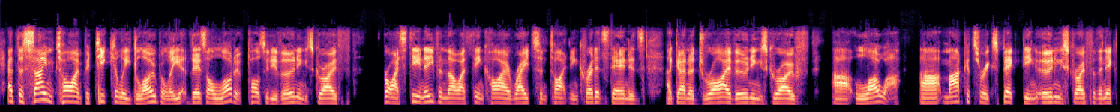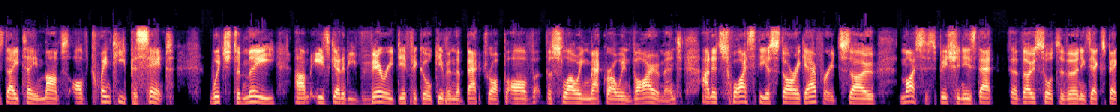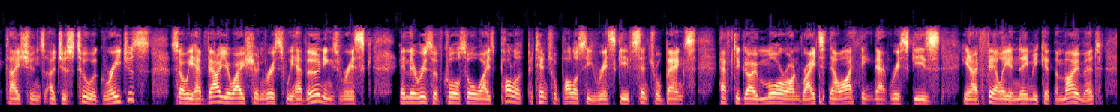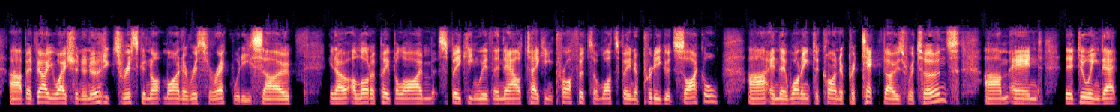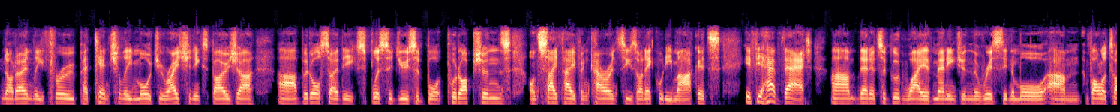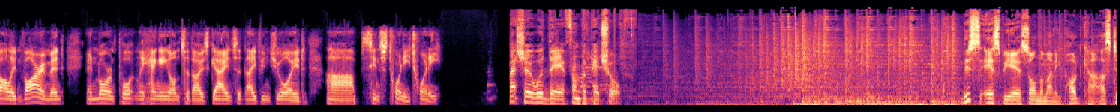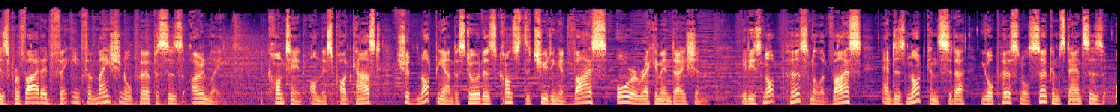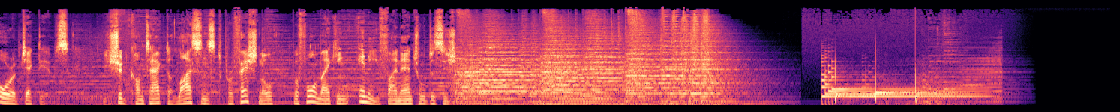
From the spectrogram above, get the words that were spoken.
At the same time, particularly globally, there's a lot of positive earnings growth priced in, even though I think higher rates and tightening credit standards are going to drive earnings growth uh, lower Uh, markets are expecting earnings growth for the next 18 months of 20%, which to me um, is going to be very difficult given the backdrop of the slowing macro environment. And it's twice the historic average. So my suspicion is that uh, those sorts of earnings expectations are just too egregious. So we have valuation risk, we have earnings risk, and there is, of course, always poli- potential policy risk if central banks have to go more on rates. Now, I think that risk is, you know, fairly anemic at the moment, uh, but valuation and earnings risk are not minor risks for equity. So, you know, a lot of people I'm speaking with are now taking profits on what's been a pretty good cycle, uh, and they're wanting to kind of protect those returns. Um, and they're doing that not only through potentially more duration exposure, uh, but also the explicit use of bought put options on safe haven currencies on equity markets. If you have that, um, then it's a good way of managing the risk in a more um, volatile environment, and more importantly, hanging on to those gains that they've enjoyed. Uh, uh, since 2020. Matt Sherwood there from Perpetual. This SBS On the Money podcast is provided for informational purposes only. The content on this podcast should not be understood as constituting advice or a recommendation. It is not personal advice and does not consider your personal circumstances or objectives. You should contact a licensed professional before making any financial decision.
